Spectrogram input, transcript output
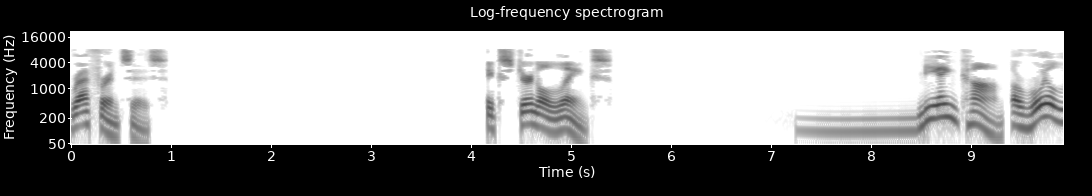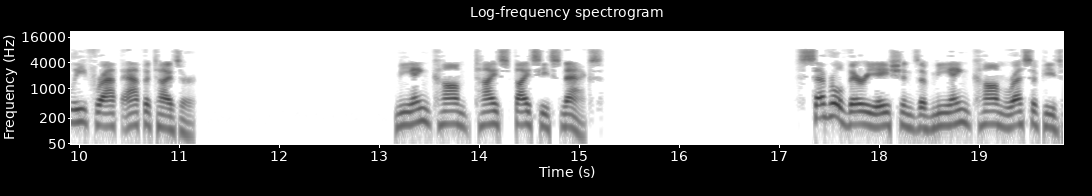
References. External links. Miang Kam, a royal leaf wrap appetizer. Miang Kam Thai spicy snacks. Several variations of Miang Kam recipes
